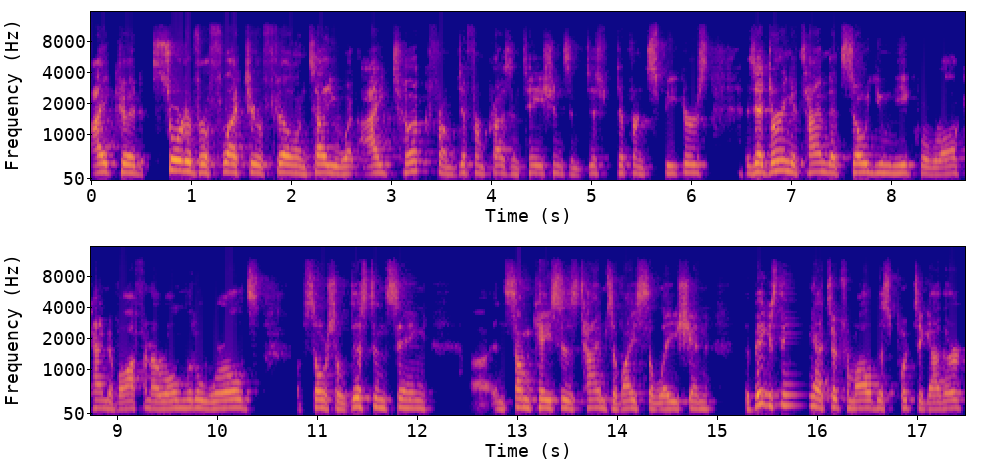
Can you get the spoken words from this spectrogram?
I could sort of reflect here, Phil, and tell you what I took from different presentations and different speakers, is that during a time that's so unique where we're all kind of off in our own little worlds of social distancing, uh, in some cases, times of isolation. The biggest thing I took from all of this put together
